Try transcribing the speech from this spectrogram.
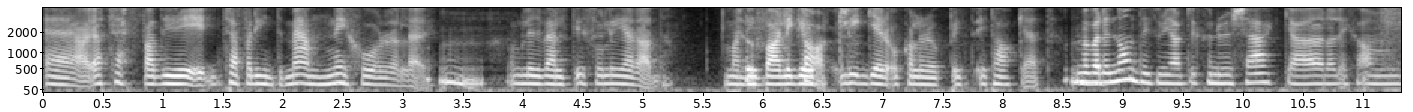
eh, jag träffade ju, träffade ju inte människor eller mm. man blir väldigt isolerad. Man Tuff bara ligger och, ligger och kollar upp i, i taket. Mm. Men var det någonting som gjorde att du kunde käka eller liksom?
